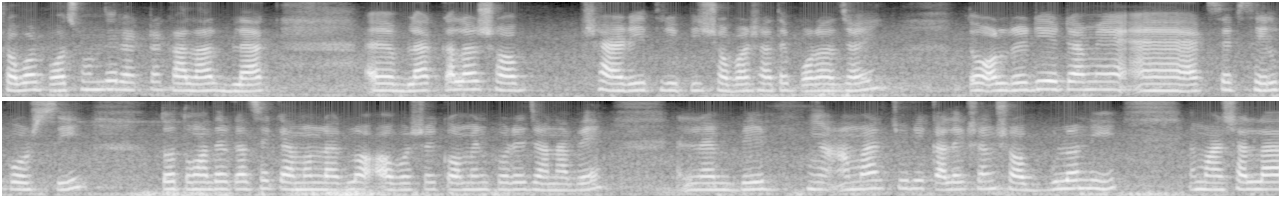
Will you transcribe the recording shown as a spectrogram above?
সবার পছন্দের একটা কালার ব্ল্যাক। ব্ল্যাক কালার সব শাড়ি থ্রি পিস সবার সাথে পরা যায়। তো অলরেডি এটা আমি এক সেট সেল করছি। তো তোমাদের কাছে কেমন লাগল অবশ্যই কমেন্ট করে জানাবে। আমার চুড়ি কালেকশন সবগুলো নিয়ে মার্শাল্লাহ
